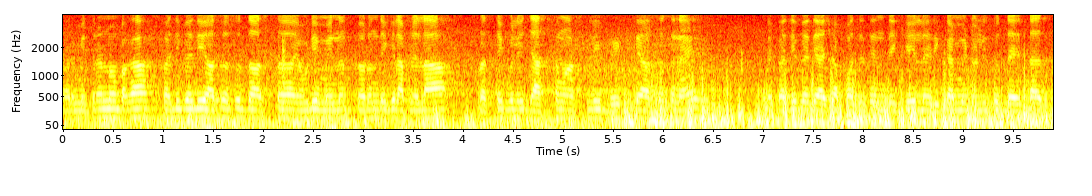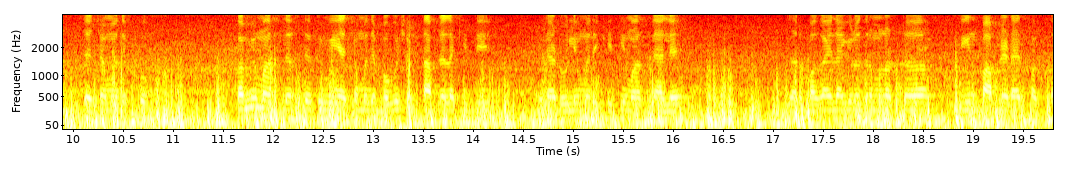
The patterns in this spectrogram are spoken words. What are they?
तर मित्रांनो बघा कधी कधी असं सुद्धा असतं एवढी मेहनत करून देखील आपल्याला प्रत्येक वेळी जास्त मासली भेटते असंच नाही. तर कधी कधी अशा पद्धतीने देखील रिकामी डोलीसुद्धा येतात ज्याच्यामध्ये खूप कमी मासले असते. तुम्ही याच्यामध्ये बघू शकता आपल्याला किती त्या डोलीमध्ये किती मासले आले. जर बघायला गेलो तर मला वाटतं तीन पापलेट आहेत फक्त.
